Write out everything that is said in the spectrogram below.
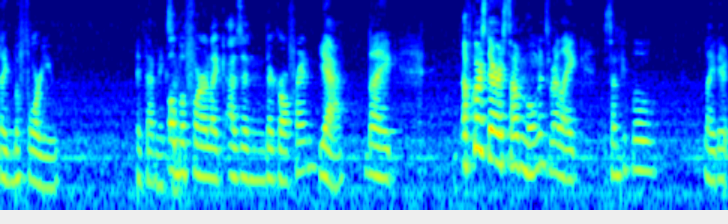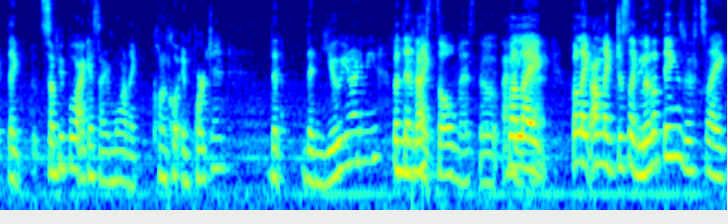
like before you. If that makes oh, sense. Oh, before like as in their girlfriend? Yeah. Like of course there are some moments where like some people like they're like some people I guess are more like quote unquote important than than you. You know what I mean? But then mm, like so messed up. I but like, that. but like on like just like little things, it's like,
